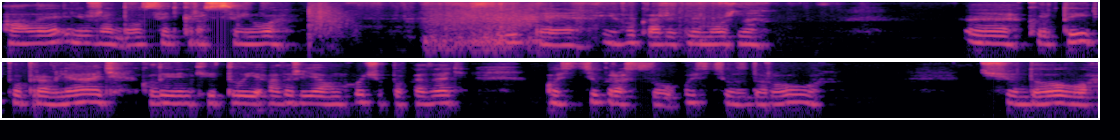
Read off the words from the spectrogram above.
але і вже досить красиво цвіте. Його, кажуть, не можна е, крутить, поправляти, коли він квітує. Але ж я вам хочу показати ось цю красу, ось цю здорову, чудову,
